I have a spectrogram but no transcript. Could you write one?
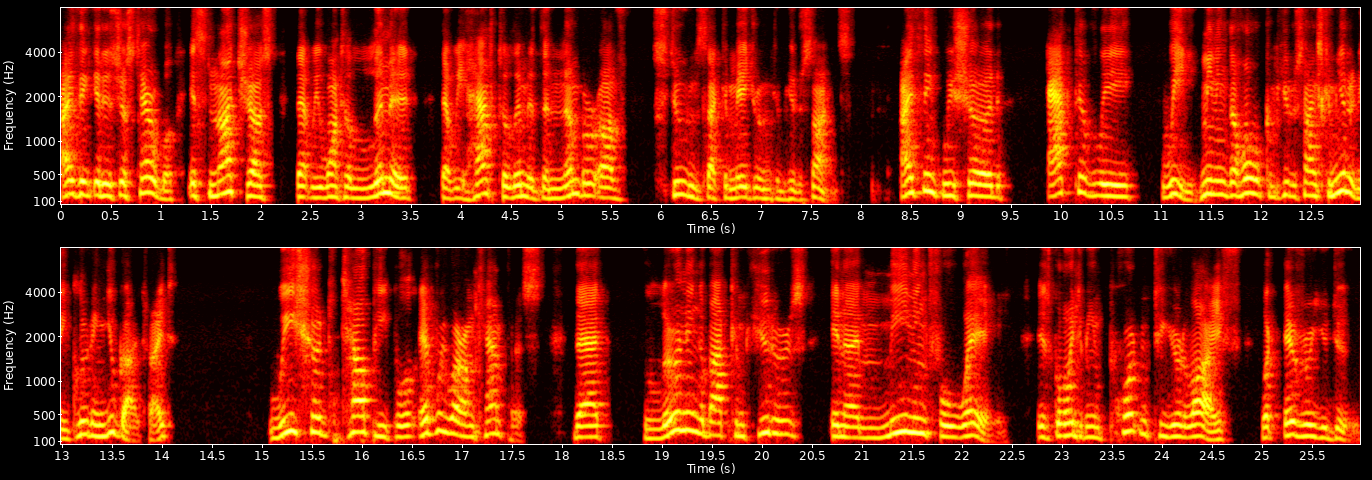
I think it is just terrible. It's not just that we want to limit, that we have to limit the number of students that can major in computer science. I think we should actively, we, meaning the whole computer science community, including you guys, right? We should tell people everywhere on campus that learning about computers in a meaningful way is going to be important to your life, whatever you do.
